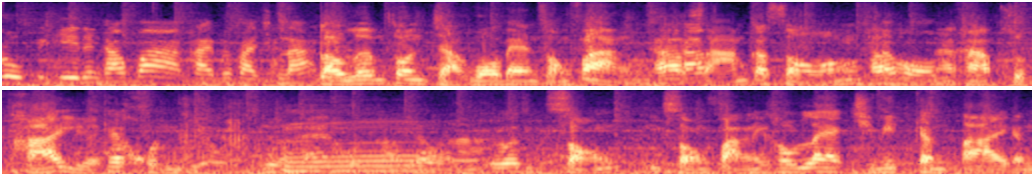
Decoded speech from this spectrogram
รุปอีกทีหนึงครับว่าใครเป็นฝ่ายชนะ เราเริ่มต้นจากวอลแบนสองฝั่งครับสามกับสองครับผม นะครับสุดท้ายเหลือแค่คนเดียวเหลือแค่คนเดียวนะสองอีกสองฝั่งนี้เขาแลกชีวิตกันตายกัน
